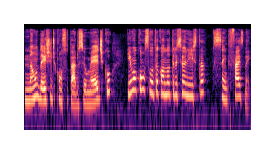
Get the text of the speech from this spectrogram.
não deixe de consultar o seu médico e uma consulta com a nutricionista sempre faz bem.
